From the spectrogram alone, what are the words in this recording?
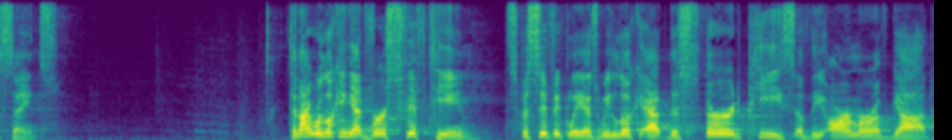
saints. Tonight we're looking at verse 15, specifically as we look at this third piece of the armor of God.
